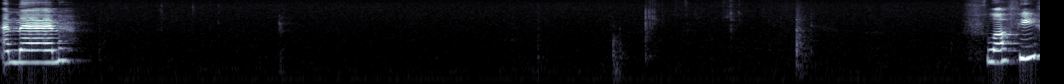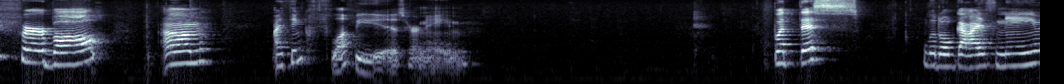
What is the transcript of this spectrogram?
And then Fluffy Furball. Um, I think Fluffy is her name. But this little guy's name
